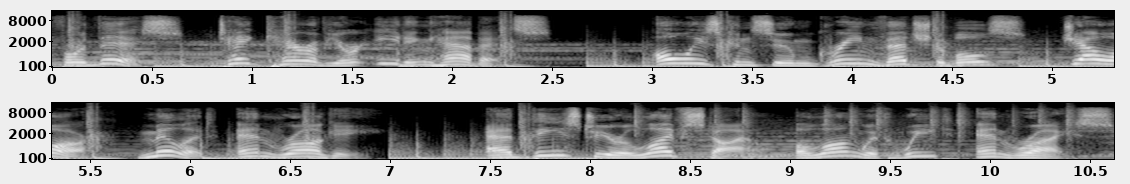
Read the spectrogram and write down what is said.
For this, take care of your eating habits. Always consume green vegetables, jowar, millet, and ragi. Add these to your lifestyle along with wheat and rice.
